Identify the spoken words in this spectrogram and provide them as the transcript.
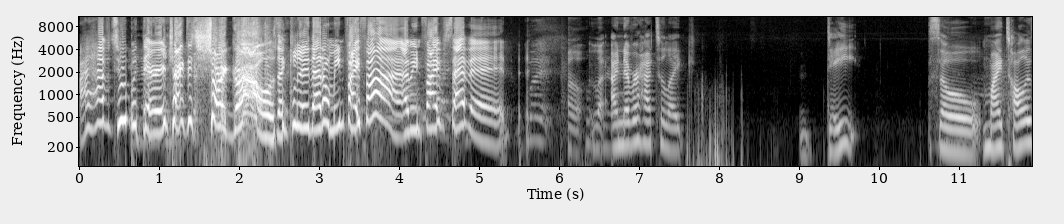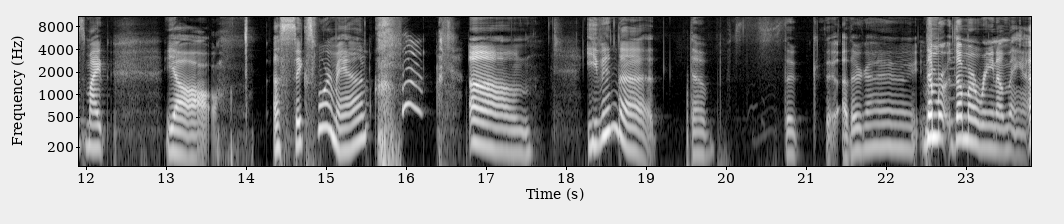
I have two, but they're attracted to short girls, and clearly that don't mean five five. I mean five seven. But oh, like, I never had to like date. So my tallest, my y'all, a six four man. um, even the the the the other guy, the the Marina man.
